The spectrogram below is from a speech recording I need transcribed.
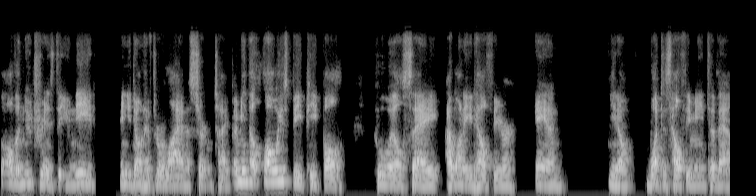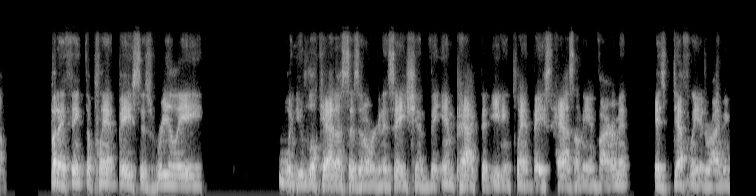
all the nutrients that you need, and you don't have to rely on a certain type. I mean, there'll always be people who will say, "I want to eat healthier," and you know, what does healthy mean to them? But I think the plant based is really when you look at us as an organization, the impact that eating plant based has on the environment is definitely a driving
